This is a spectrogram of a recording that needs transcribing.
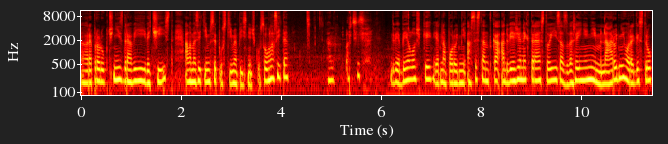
reprodukční zdraví vyčíst, ale mezi tím si pustíme písničku. Souhlasíte? Ano, určitě. Dvě bioložky, jedna porodní asistentka a dvě ženy, které stojí za zveřejněním Národního registru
